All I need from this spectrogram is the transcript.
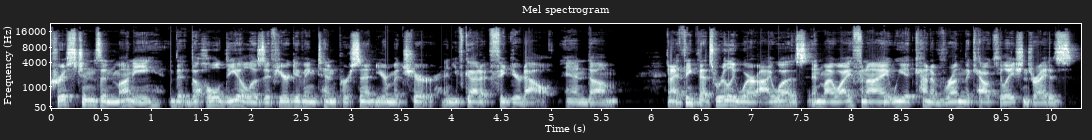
christians and money the, the whole deal is if you're giving 10% you're mature and you've got it figured out. And um, and i think that's really where i was. And my wife and i we had kind of run the calculations right as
